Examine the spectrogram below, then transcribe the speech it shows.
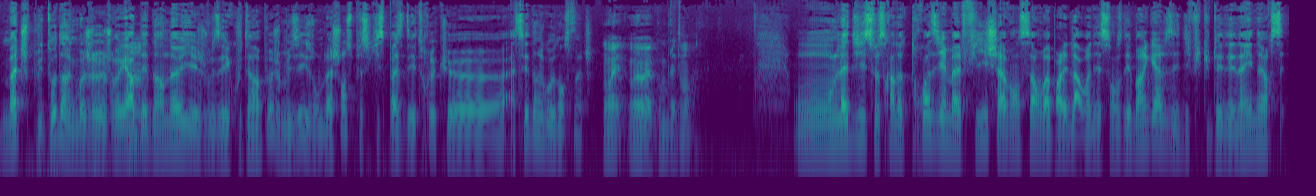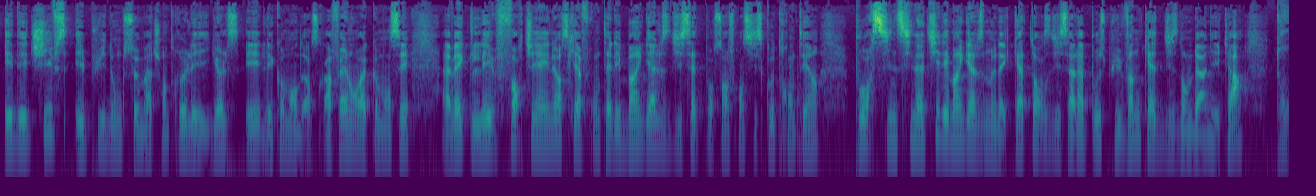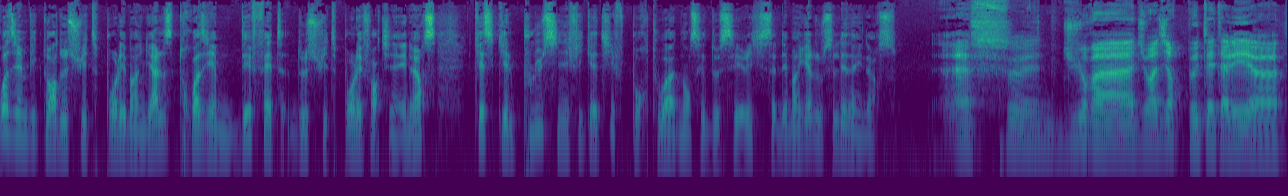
match plutôt dingue. Moi, je, je regardais Mm. d'un œil et je vous ai écouté un peu. Je me disais, ils ont de la chance parce qu'il se passe des trucs euh, assez dingos dans ce match. Ouais, ouais, ouais, complètement. On l'a dit, ce sera notre troisième affiche. Avant ça, on va parler de la renaissance des Bengals, des difficultés des Niners et des Chiefs, et puis donc ce match entre les Eagles et les Commanders. Raphaël, on va commencer avec les 49ers qui affrontaient les Bengals 17 pour San Francisco, 31 pour Cincinnati. Les Bengals menaient 14-10 à la pause, puis 24-10 dans le dernier quart. Troisième victoire de suite pour les Bengals, troisième défaite de suite pour les 49ers. Qu'est-ce qui est le plus significatif pour toi dans ces deux séries, celle des Bengals ou celle des Niners? Euh, dur à dur à dire. Peut-être aller. euh,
